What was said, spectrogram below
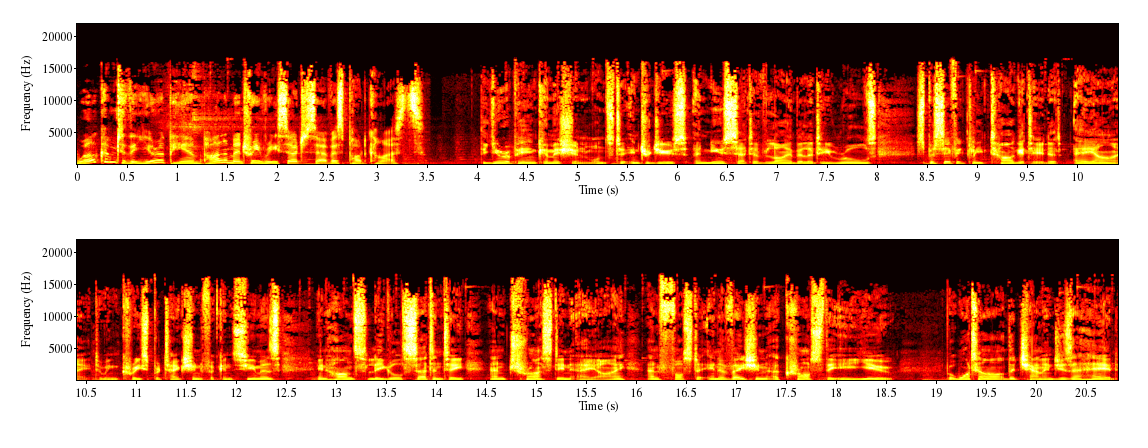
Welcome to the European Parliamentary Research Service podcasts. The European Commission wants to introduce a new set of liability rules specifically targeted at AI to increase protection for consumers, enhance legal certainty and trust in AI, and foster innovation across the EU. But what are the challenges ahead?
